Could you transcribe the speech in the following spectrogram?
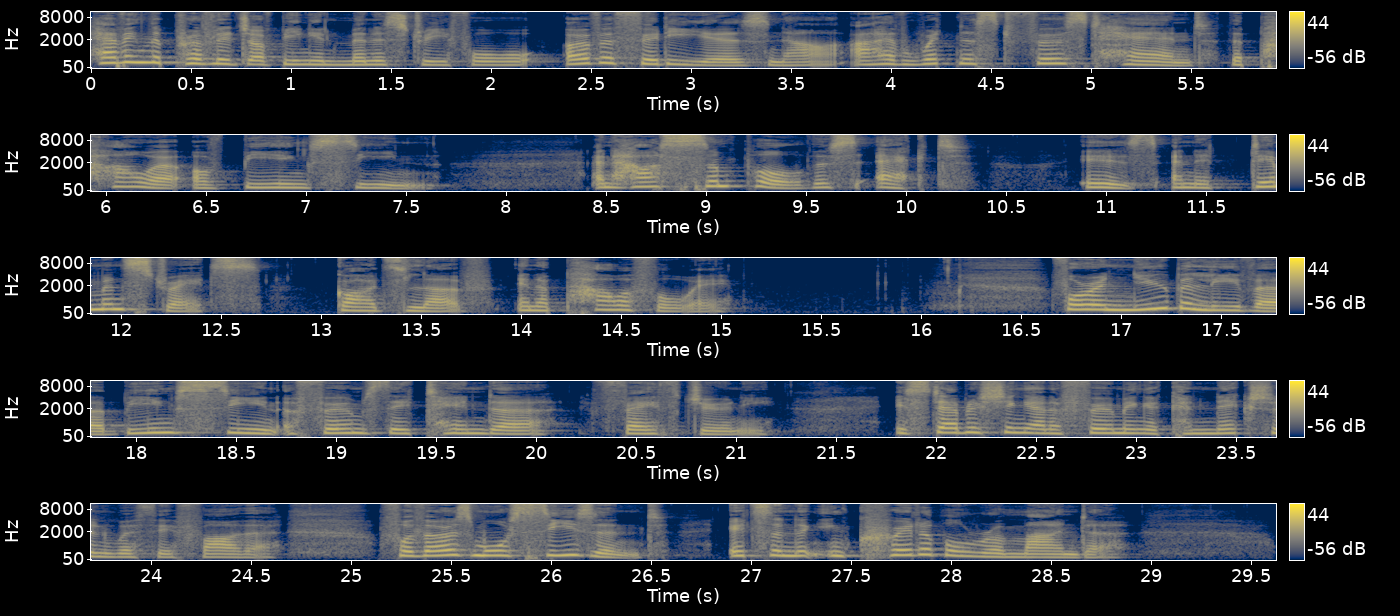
Having the privilege of being in ministry for over 30 years now, I have witnessed firsthand the power of being seen and how simple this act is, and it demonstrates God's love in a powerful way. For a new believer, being seen affirms their tender faith journey, establishing and affirming a connection with their Father. For those more seasoned, it's an incredible reminder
